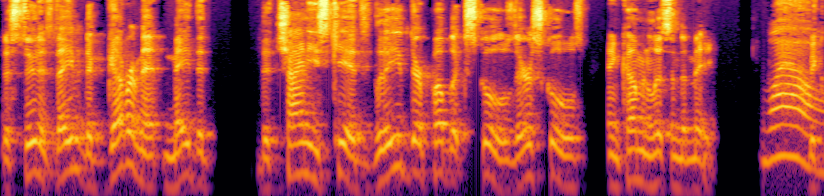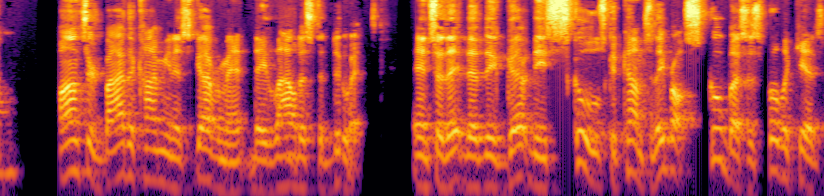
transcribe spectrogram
The students, they, the government made the, the Chinese kids leave their public schools, their schools, and come and listen to me. Wow. Because sponsored by the communist government, they allowed us to do it. And so they, the, the, these schools could come. So they brought school buses full of kids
